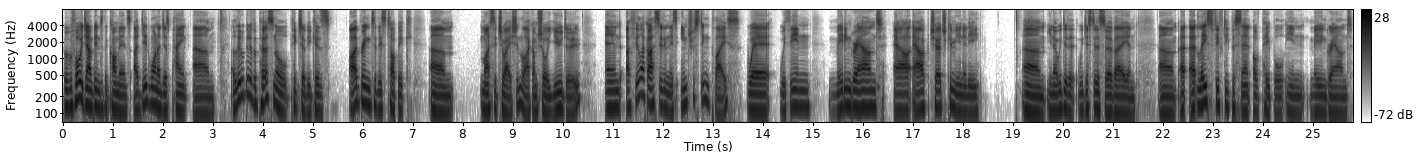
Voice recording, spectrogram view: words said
But before we jump into the comments, I did want to just paint um, a little bit of a personal picture because I bring to this topic um, my situation, like I'm sure you do. And I feel like I sit in this interesting place where within meeting ground, our our church community. Um, you know, we did it. We just did a survey, and um, at, at, least fifty percent of people in meeting ground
